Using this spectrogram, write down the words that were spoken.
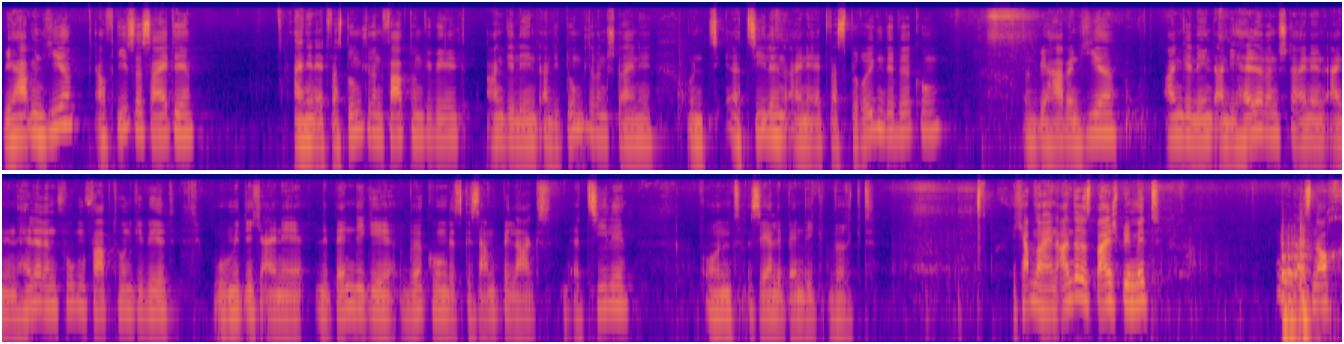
Wir haben hier auf dieser Seite einen etwas dunkleren Farbton gewählt, angelehnt an die dunkleren Steine und erzielen eine etwas beruhigende Wirkung. Und wir haben hier angelehnt an die helleren Steine einen helleren Fugenfarbton gewählt, womit ich eine lebendige Wirkung des Gesamtbelags erziele und sehr lebendig wirkt. Ich habe noch ein anderes Beispiel mit, wo das noch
